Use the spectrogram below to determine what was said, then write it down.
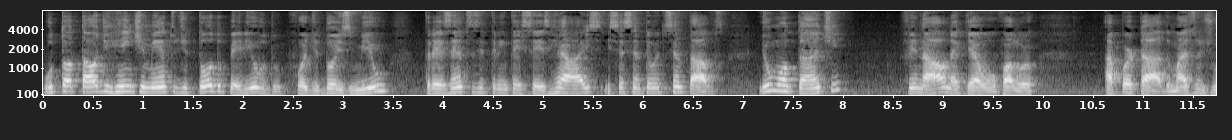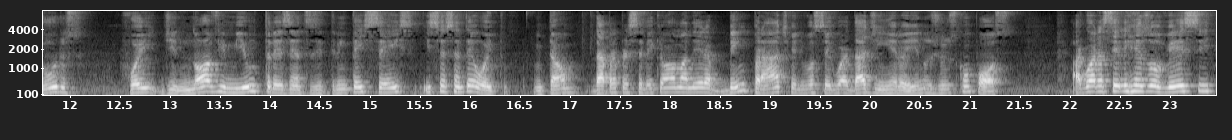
O total de rendimento de todo o período foi de R$ 2.336,68. E o montante final, né, que é o valor aportado mais os juros, foi de R$ 9.336,68. Então, dá para perceber que é uma maneira bem prática de você guardar dinheiro aí nos juros compostos. Agora, se ele resolvesse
